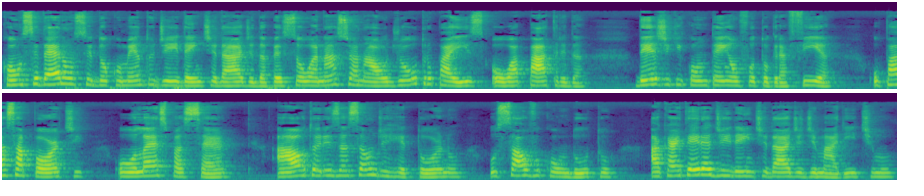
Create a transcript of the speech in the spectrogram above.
consideram-se documento de identidade da pessoa nacional de outro país ou apátrida, desde que contenham fotografia, o passaporte, o laissez-passer, a autorização de retorno, o salvo-conduto, a carteira de identidade de marítimo,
